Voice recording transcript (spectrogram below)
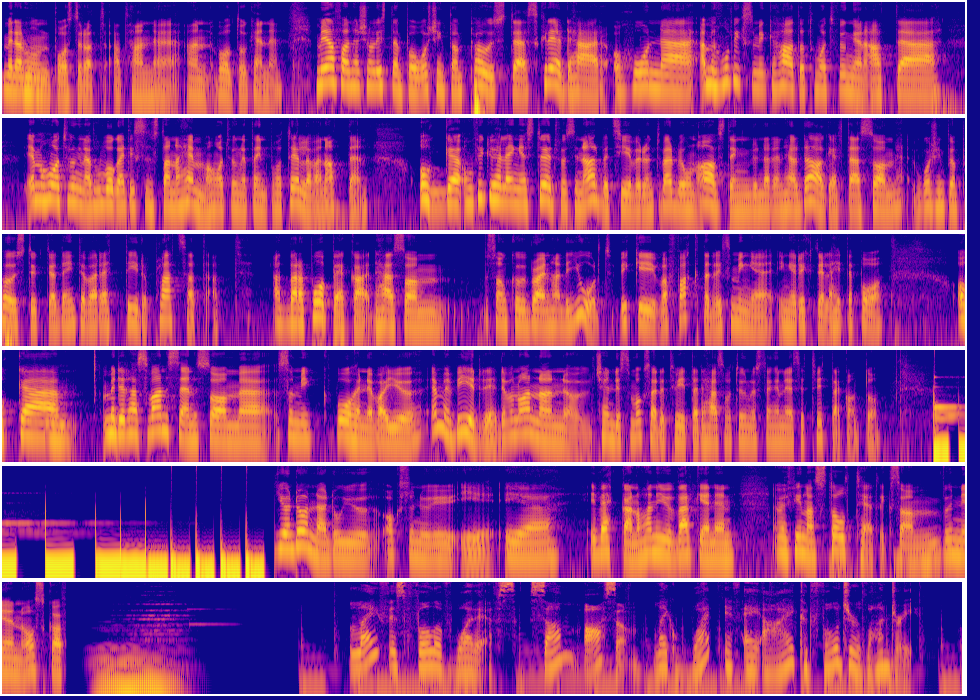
Medan hon påstår att, att han, eh, han våldtog henne. Men i alla fall den här journalisten på Washington Post eh, skrev det här och hon, eh, ja, men hon fick så mycket hat att hon var tvungen att... Ja, men hon var tvungen att, hon vågade inte liksom stanna hemma, hon var tvungen att ta in på hotell över natten. Och eh, hon fick ju heller ingen stöd för sin arbetsgivare och tyvärr blev hon avstängd under en hel dag eftersom Washington Post tyckte att det inte var rätt tid och plats att, att, att bara påpeka det här som, som Kobe Bryant hade gjort, vilket var fakta, det är liksom inget, inget rykte eller hittepå. Och äh, men den här svansen som, eh, som gick på henne var ju ja, men vidrig. Det var någon annan kändis som också hade tweetat det här som var tvungen att stänga ner sitt Twitterkonto. Björn Donner dog ju också nu i, i, i veckan och han är ju verkligen en ja, men Finlands stolthet, liksom. Vunnit en Oscar Life is full of what ifs. Some awesome, like what if AI could fold your laundry?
